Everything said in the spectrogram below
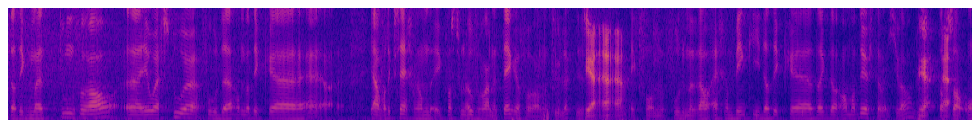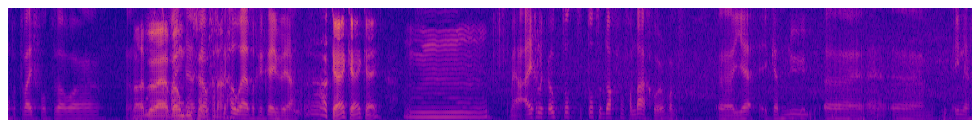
dat ik me toen vooral eh, heel erg stoer voelde. Omdat ik, eh, eh, ja, wat ik zeg, omdat ik was toen overal aan het taggen vooral natuurlijk. Dus Ja, ja, ja. ik vond, voelde me wel echt een binky dat ik, eh, dat ik dat allemaal durfde, weet je wel. Dus Ja, dat zal ongetwijfeld wel, Wel hebben we- wel een boost hebben gedaan. zelfvertrouwen hebben gegeven, ja. Ah, Oké, oké, oké. Mm, Maar ja, eigenlijk ook tot, tot de dag van vandaag hoor. Want eh, ja, ik heb nu eh, eh, enig.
